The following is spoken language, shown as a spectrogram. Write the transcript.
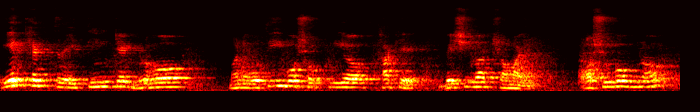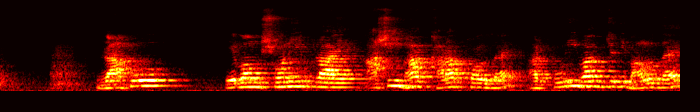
এর ক্ষেত্রে এই তিনটে গ্রহ মানে অতীব সক্রিয় থাকে বেশিরভাগ সময়। অশুভ গ্রহ রাহু এবং শনি প্রায় আশি ভাগ খারাপ ফল দেয় আর কুড়ি ভাগ যদি ভালো দেয়,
